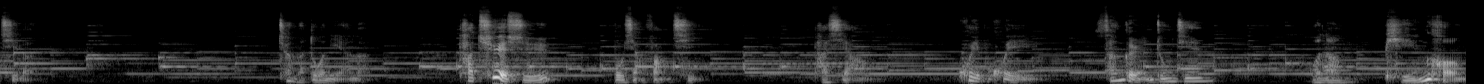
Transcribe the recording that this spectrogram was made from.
弃了。这么多年了，他确实不想放弃。他想，会不会？三个人中间，我能平衡。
